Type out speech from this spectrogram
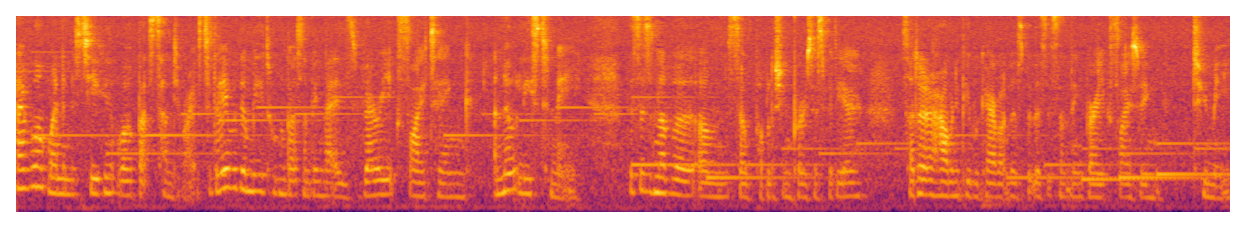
Hi everyone, my name is Tegan, welcome back to Tandy Writes. Today we're going to be talking about something that is very exciting, and no at least to me. This is another um, self-publishing process video, so I don't know how many people care about this, but this is something very exciting to me.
